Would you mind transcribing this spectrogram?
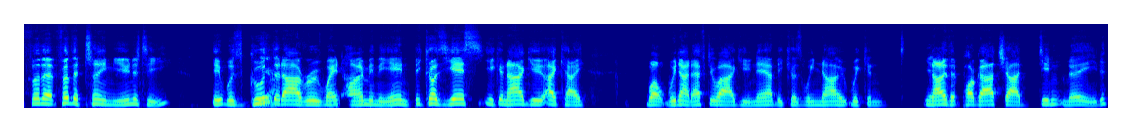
for the for the team unity, it was good Yeah. that Aru went home in the end because yes, you can argue. Okay, well, we don't have to argue now because we know we can know that Pogacar didn't need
